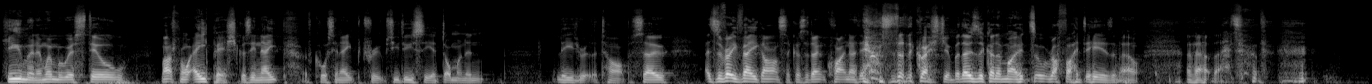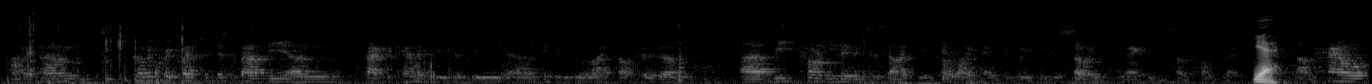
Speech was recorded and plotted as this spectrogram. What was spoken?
human and when we were still much more apish, because in ape, of course, in ape troops, you do see a dominant leader at the top. So it's a very vague answer because I don't quite know the answer to the question, but those are kind of my sort of rough ideas about, about that. Hi. Um, got a quick question just about the um, practicalities of the um, individual lifestyle, because um, uh, we currently live in societies unlike ancient Greece, which are so interconnected and so complex. Yeah. Um, how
